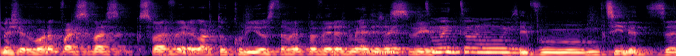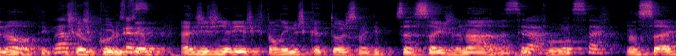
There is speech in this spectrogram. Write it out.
Mas agora que, vai, vai, que se vai ver, agora estou curioso também para ver as médias a subir. Muito, muito. Tipo, medicina de 19, tipo, Acho aquele que curso, por coloca- exemplo, as engenharias que estão ali nos 14 são tipo 16 do nada, Será? tipo, Não sei. não sei,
